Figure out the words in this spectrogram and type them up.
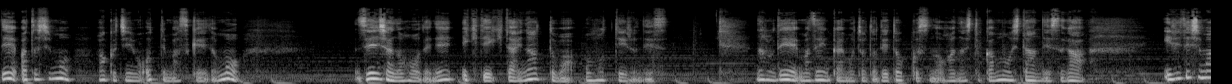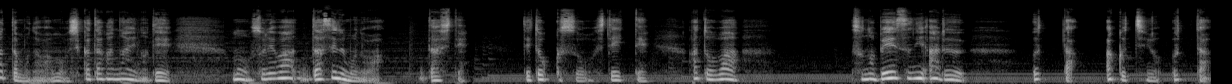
で私もワクチンを打ってますけれども前者の方でね生きていきたいなとは思っているんです。なので、まあ、前回もちょっとデトックスのお話とかもしたんですが入れてしまったものはもう仕方がないのでもうそれは出せるものは出してデトックスをしていってあとはそのベースにある打ったアクチンを打った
